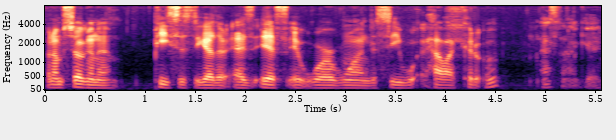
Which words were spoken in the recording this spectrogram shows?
But I'm still gonna piece this together as if it were one to see how I could. have. That's not good.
